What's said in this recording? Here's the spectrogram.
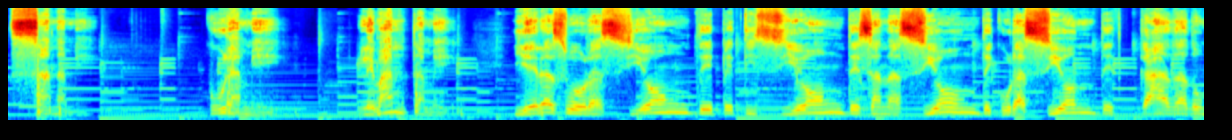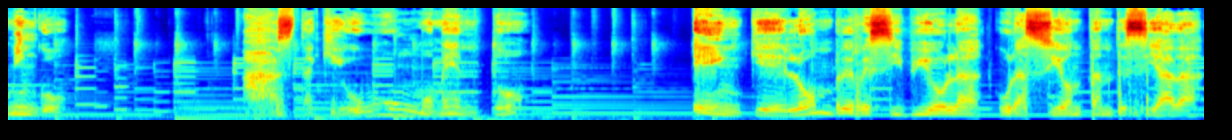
sáname, cúrame, levántame y era su oración de petición, de sanación, de curación de cada domingo. Hasta que hubo un momento en que el hombre recibió la curación tan deseada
